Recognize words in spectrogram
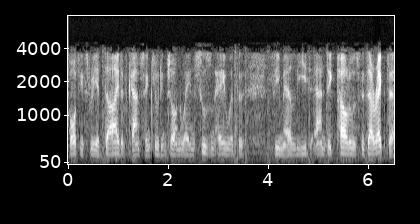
43 had died of cancer, including John Wayne, Susan Hayward, the female lead, and Dick Powell was the director.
